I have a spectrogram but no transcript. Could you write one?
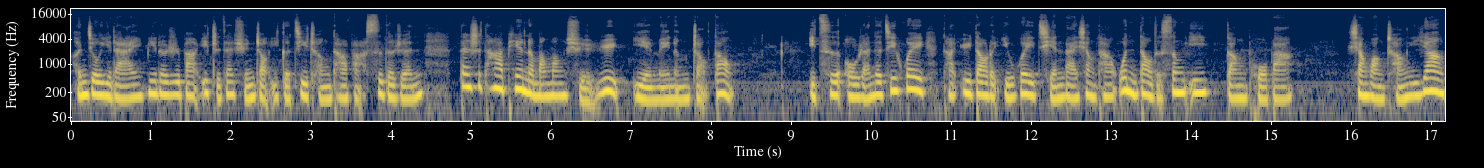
很久以来，弥勒日巴一直在寻找一个继承他法寺的人，但是踏遍了茫茫雪域也没能找到。一次偶然的机会，他遇到了一位前来向他问道的僧医冈婆巴。像往常一样，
